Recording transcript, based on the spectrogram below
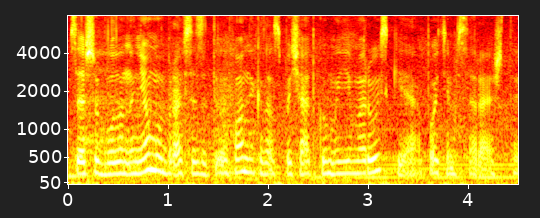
все, що було на ньому, брався за телефон і казав спочатку мої Маруськи, а потім все решта.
